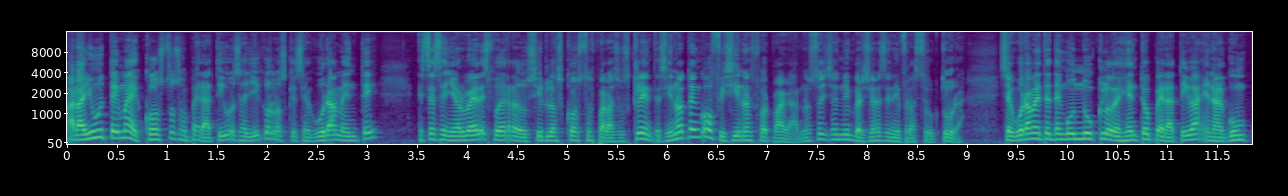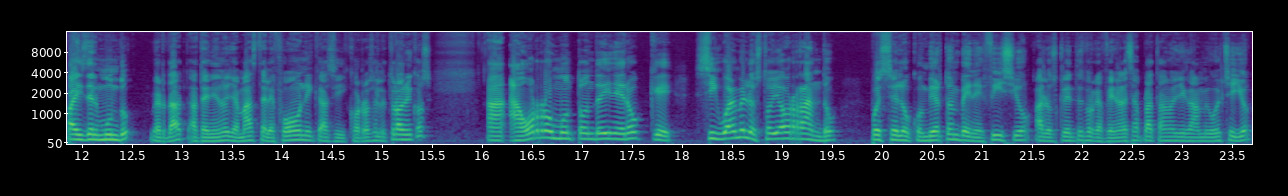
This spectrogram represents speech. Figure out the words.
Ahora hay un tema de costos operativos allí con los que seguramente este señor Vélez puede reducir los costos para sus clientes. Si no tengo oficinas por pagar, no estoy haciendo inversiones en infraestructura, seguramente tengo un núcleo de gente operativa en algún país del mundo, ¿verdad? Atendiendo llamadas telefónicas y correos electrónicos. A- ahorro un montón de dinero que si igual me lo estoy ahorrando, pues se lo convierto en beneficio a los clientes porque al final esa plata no llega a mi bolsillo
